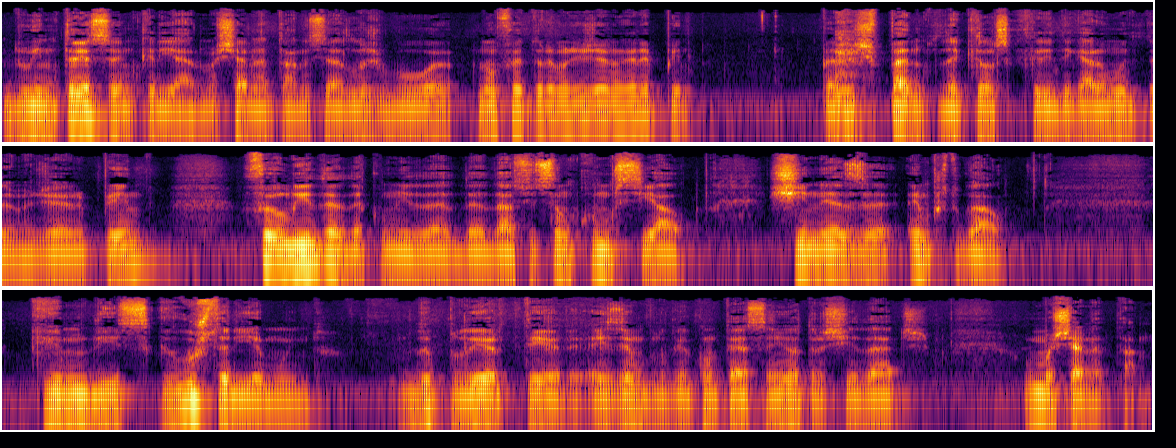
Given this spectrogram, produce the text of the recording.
do interesse em criar uma Chinatown na cidade de Lisboa não foi a Dra. Maria Eugênia Garapinto. Para espanto daqueles que criticaram muito a Dra. Maria Garapinto, foi o líder da comunidade da, da Associação Comercial Chinesa em Portugal, que me disse que gostaria muito de poder ter, a exemplo do que acontece em outras cidades, uma Chinatown.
